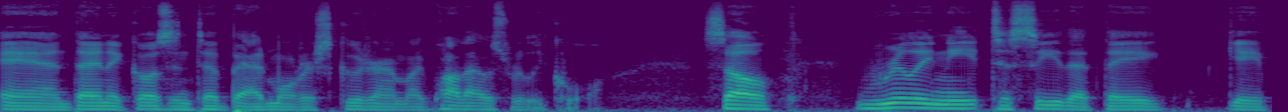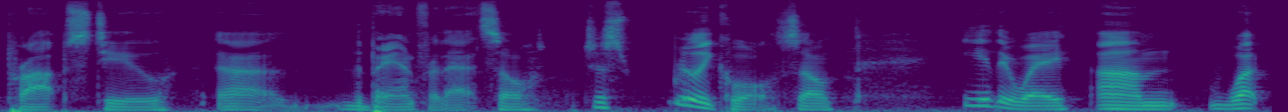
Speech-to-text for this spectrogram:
and then it goes into Bad Motor Scooter. I'm like, wow, that was really cool. So really neat to see that they gave props to uh, the band for that. So just really cool. So either way, um, what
